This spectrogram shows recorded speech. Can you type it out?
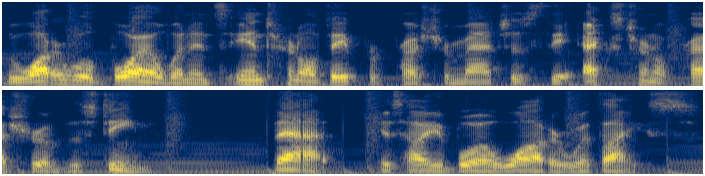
The water will boil when its internal vapor pressure matches the external pressure of the steam. That is how you boil water with ice.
